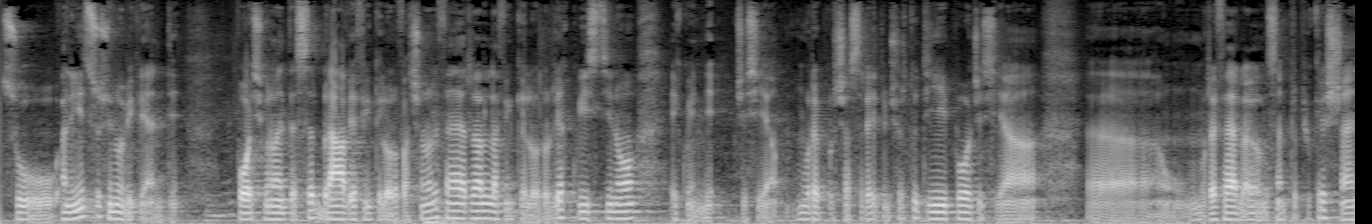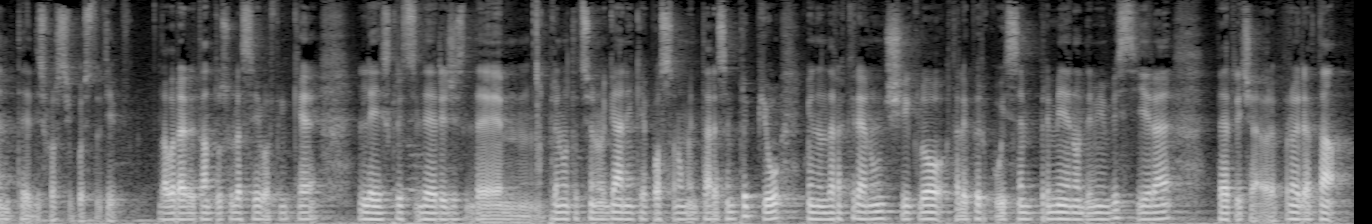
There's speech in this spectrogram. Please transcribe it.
su, all'inizio sui nuovi clienti poi sicuramente essere bravi affinché loro facciano referral, affinché loro riacquistino e quindi ci sia un repurchase rate di un certo tipo, ci sia uh, un referral sempre più crescente, discorsi di questo tipo. Lavorare tanto sulla SEO affinché le, iscriz- le, regis- le um, prenotazioni organiche possano aumentare sempre più, quindi andare a creare un ciclo tale per cui sempre meno devi investire per ricevere, però in realtà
